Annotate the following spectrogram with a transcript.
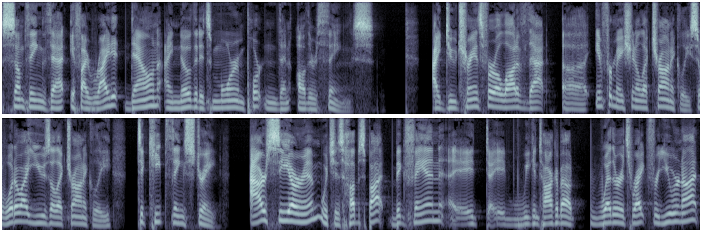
something that if I write it down, I know that it's more important than other things. I do transfer a lot of that uh, information electronically. So, what do I use electronically to keep things straight? Our CRM, which is HubSpot, big fan. It, it, we can talk about whether it's right for you or not.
